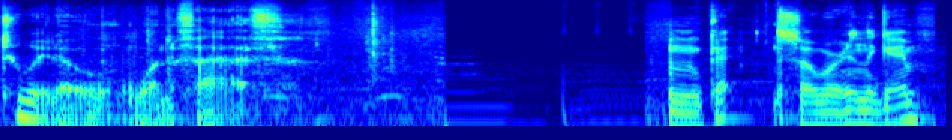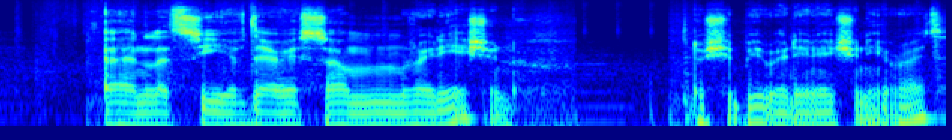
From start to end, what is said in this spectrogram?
28015. Okay, so we're in the game. And let's see if there is some radiation. There should be radiation here, right?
